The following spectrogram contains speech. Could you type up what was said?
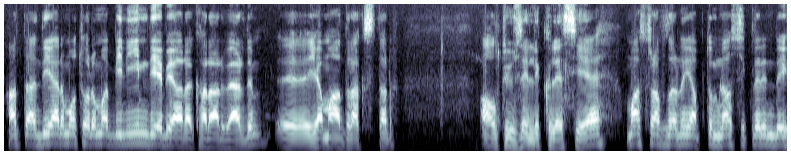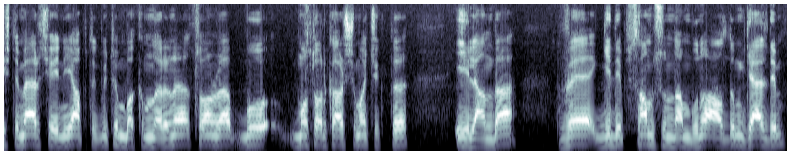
Hatta diğer motoruma bineyim diye bir ara karar verdim. E, Yamaha Dragstar 650 klasiğe. Masraflarını yaptım, lastiklerini değiştim, her şeyini yaptık, bütün bakımlarını. Sonra bu motor karşıma çıktı ilanda ve gidip Samsun'dan bunu aldım geldim.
